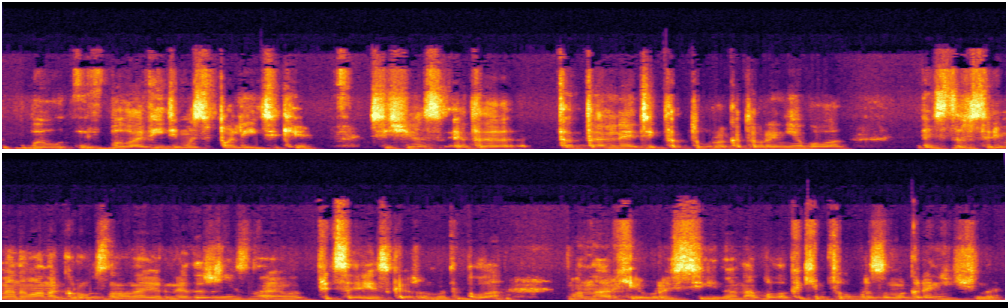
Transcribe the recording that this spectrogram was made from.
был, была видимость политики. Сейчас это тотальная диктатура, которой не было с времен Ивана Грозного, наверное, я даже не знаю, при царе, скажем, это была монархия в России, но она была каким-то образом ограничена,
